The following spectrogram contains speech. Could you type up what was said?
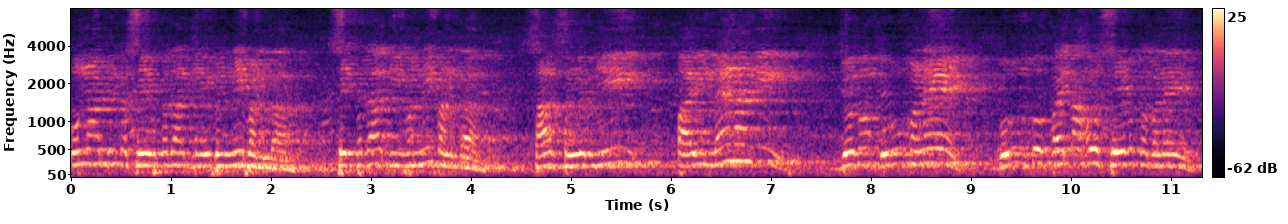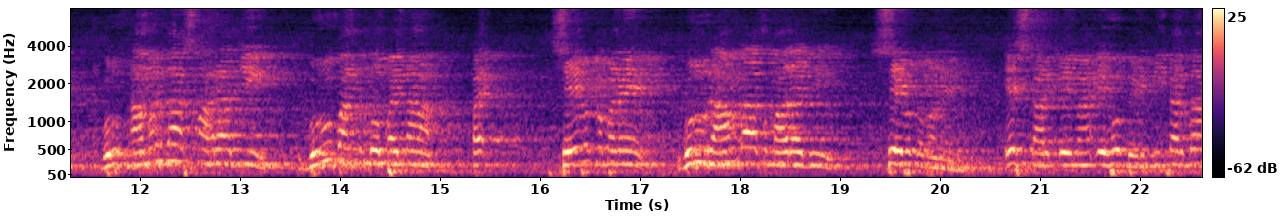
ਉਹਨਾਂ ਤੱਕ ਸੇਵਕ ਦਾ ਜੀਵਨ ਨਹੀਂ ਬਣਦਾ। ਸਿੱਖ ਦਾ ਜੀਵਨ ਨਹੀਂ ਬਣਦਾ। ਸਾਧ ਸੰਗਤ ਜੀ, ਭਾਈ ਲਹਿਣਾ ਜੀ ਜਦੋਂ ਗੁਰੂ ਬਣੇ, ਗੁਰੂ ਤੋਂ ਪਹਿਲਾਂ ਉਹ ਸੇਵਕ ਬਣੇ। ਗੁਰੂ ਅਮਰਦਾਸ ਮਹਾਰਾਜ ਜੀ ਗੁਰੂ ਬਣਨ ਤੋਂ ਪਹਿਲਾਂ ਸੇਵਕ ਬਣੇ। ਗੁਰੂ ਰਾਮਦਾਸ ਮਹਾਰਾਜ ਜੀ ਸੇਵਕ ਬਣੇ। ਇਸ ਕਰਕੇ ਮੈਂ ਇਹੋ ਬੇਨਤੀ ਕਰਦਾ,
